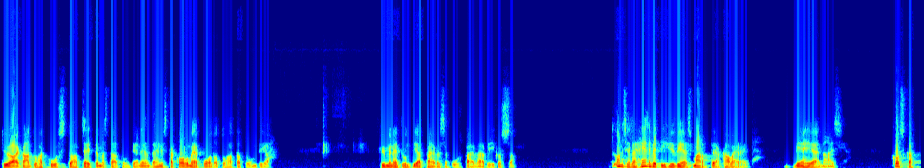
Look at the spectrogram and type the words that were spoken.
työaika on 1600-1700 tuntia, ne on tehnyt sitä 3500 tuntia. 10 tuntia päivässä, 6 päivää viikossa. On siellä helvetin hyviä smartteja kavereita, miehiä ja naisia. Koska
